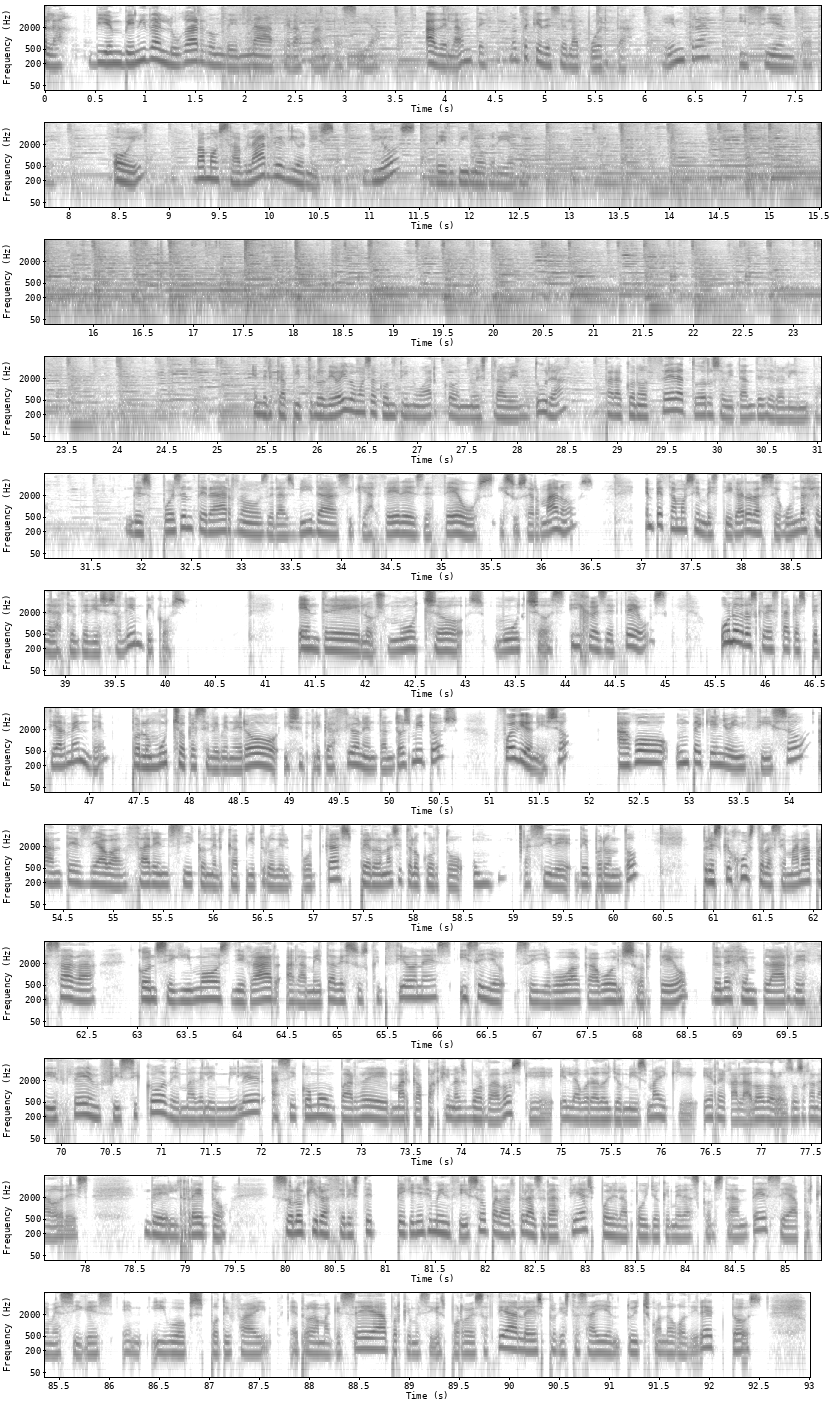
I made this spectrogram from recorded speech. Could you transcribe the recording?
Hola, bienvenida al lugar donde nace la fantasía. Adelante, no te quedes en la puerta. Entra y siéntate. Hoy vamos a hablar de Dioniso, dios del vino griego. En el capítulo de hoy vamos a continuar con nuestra aventura para conocer a todos los habitantes del Olimpo. Después de enterarnos de las vidas y quehaceres de Zeus y sus hermanos, empezamos a investigar a la segunda generación de dioses olímpicos. Entre los muchos, muchos hijos de Zeus, uno de los que destaca especialmente, por lo mucho que se le veneró y su implicación en tantos mitos, fue Dioniso, Hago un pequeño inciso antes de avanzar en sí con el capítulo del podcast. Perdona si te lo corto así de, pronto. Pero es que justo la semana pasada conseguimos llegar a la meta de suscripciones y se, se, llevó a cabo el sorteo de un ejemplar de Circe en físico de Madeleine Miller, así como un par de marcapáginas bordados que he elaborado yo misma y que he regalado a los dos ganadores del reto. Solo quiero hacer este pequeñísimo inciso para darte las gracias por el apoyo que me das constante, sea porque me sigues en Evox, Spotify, el programa que sea, porque me sigues por redes sociales, porque estás ahí en Twitch cuando hago directos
